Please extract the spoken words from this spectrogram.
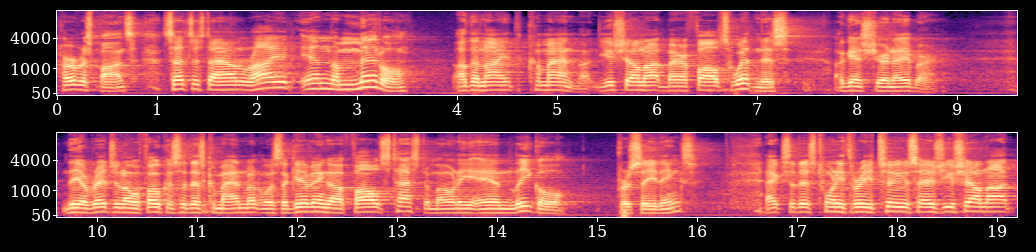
her response, sets us down right in the middle of the ninth commandment You shall not bear false witness against your neighbor. The original focus of this commandment was the giving of false testimony in legal proceedings. Exodus 23 2 says, You shall not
